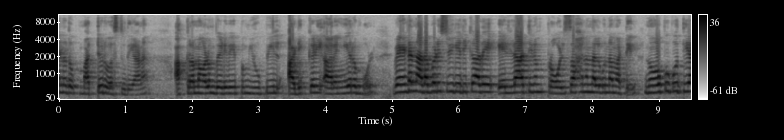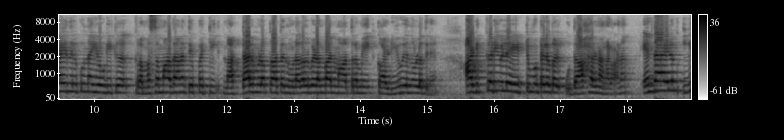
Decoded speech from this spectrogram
എന്നതും മറ്റൊരു വസ്തുതയാണ്. അക്രമങ്ങളും വെടിവയ്പും യു പിയിൽ അടിക്കടി അരങ്ങേറുമ്പോൾ വേണ്ട നടപടി സ്വീകരിക്കാതെ എല്ലാത്തിനും പ്രോത്സാഹനം നൽകുന്ന മട്ടിൽ നോക്കുകുത്തിയായി നിൽക്കുന്ന യോഗിക്ക് ക്രമസമാധാനത്തെപ്പറ്റി നട്ടാൽ മുളക്കാത്ത നുണകൾ വിളമ്പാൻ മാത്രമേ കഴിയൂ എന്നുള്ളതിന് അടിക്കടിയുള്ള ഏറ്റുമുട്ടലുകൾ ഉദാഹരണങ്ങളാണ്. എന്തായാലും ഈ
